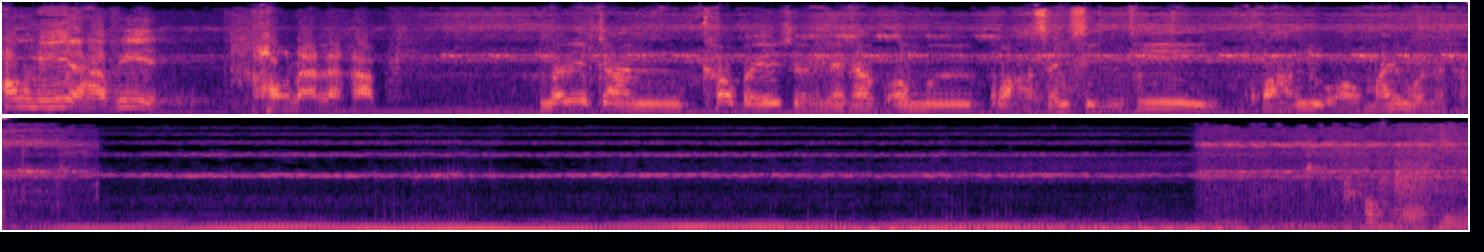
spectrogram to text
ห้องนี้เหรอครับพี่ ห้องนั้นแหละครับ ไม่ได้การเข้าไปเฉยๆนะครับ เอามือกวาดสายสิญจนที่ขวางอยู่ออกมาให้หมดนะครับ โอ้โหพี่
